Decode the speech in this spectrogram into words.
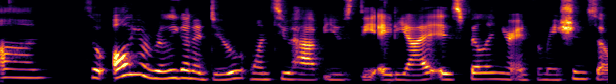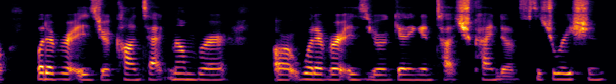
on. So all you're really gonna do once you have used the ADI is fill in your information. So whatever is your contact number or whatever is your getting in touch kind of situation,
